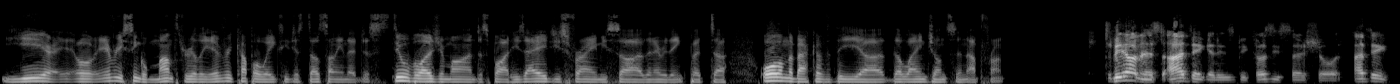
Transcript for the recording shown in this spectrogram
year or every single month, really. Every couple of weeks, he just does something that just still blows your mind, despite his age, his frame, his size, and everything. But uh, all on the back of the uh, the Lane Johnson up front. To be honest, I think it is because he's so short. I think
